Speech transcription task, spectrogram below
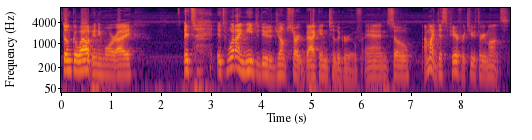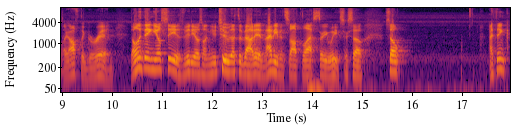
don't go out anymore. I it's it's what I need to do to jumpstart back into the groove. And so I might disappear for two, three months, like off the grid. The only thing you'll see is videos on YouTube. That's about it. And that even stopped the last three weeks or so. So I think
